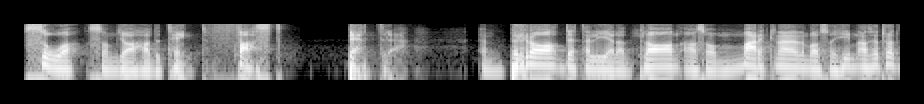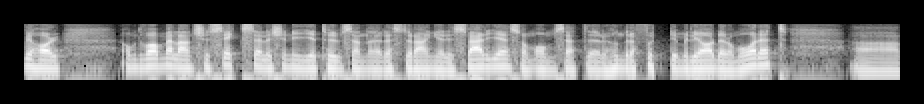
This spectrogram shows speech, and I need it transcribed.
så som jag hade tänkt, fast bättre. En bra detaljerad plan, alltså marknaden var så himla... Alltså jag tror att vi har, om det var mellan 26 eller 29 000 restauranger i Sverige som omsätter 140 miljarder om året. Uh,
